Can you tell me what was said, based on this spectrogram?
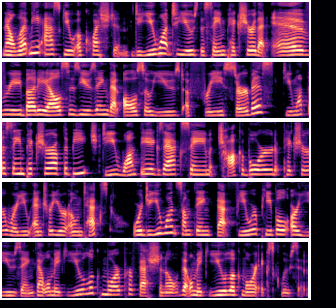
Now, let me ask you a question. Do you want to use the same picture that everybody else is using that also used a free service? Do you want the same picture of the beach? Do you want the exact same chalkboard picture where you enter your own text? Or do you want something that fewer people are using that will make you look more professional, that will make you look more exclusive?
